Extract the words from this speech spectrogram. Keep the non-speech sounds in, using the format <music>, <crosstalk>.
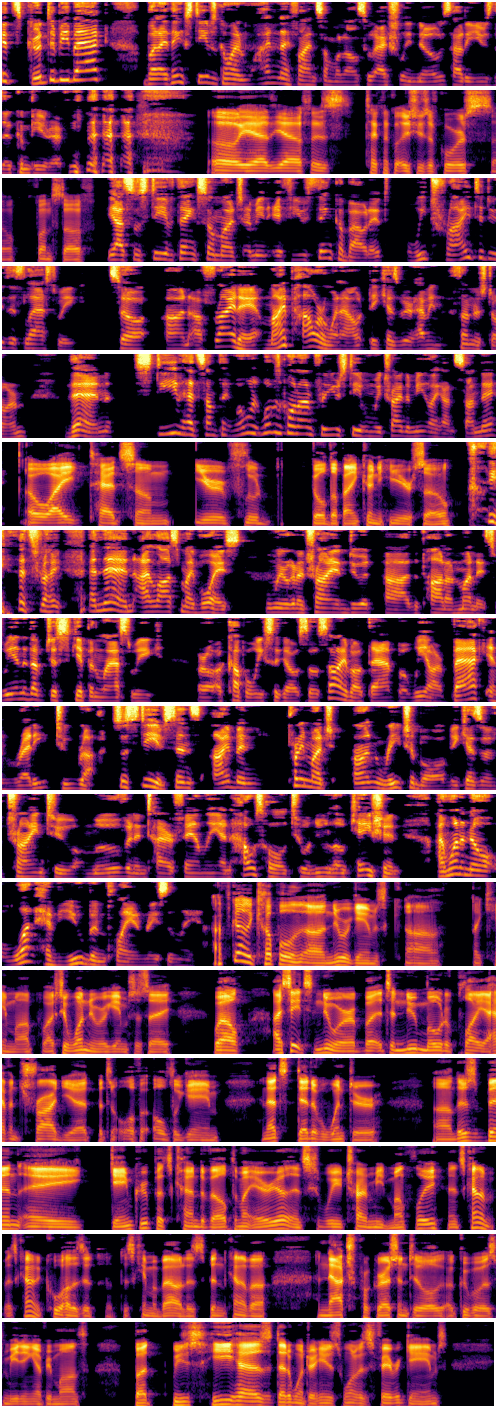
it's good to be back, but I think Steve's going, why didn't I find someone else who actually knows how to use their computer? <laughs> Oh yeah, yeah. There's technical issues, of course. So fun stuff. yeah, so Steve, thanks so much. I mean, if you think about it, we tried to do this last week. So on a Friday, my power went out because we were having a thunderstorm. Then Steve had something. What was, what was going on for you, Steve, when we tried to meet like on Sunday? Oh, I had some ear fluid buildup. I couldn't hear, so <laughs> That's right. And then I lost my voice when we were going to try and do it uh, the pod on Monday. So we ended up just skipping last week or a couple weeks ago. So sorry about that, but we are back and ready to rock. So Steve, since I've been pretty much unreachable because of trying to move an entire family and household to a new location, I want to know what have you been playing recently? I've got a couple uh, newer games uh, that came up. Well, actually, one newer game to say. Well, I say it's newer, but it's a new mode of play I haven't tried yet. But it's an old, older game, and that's Dead of Winter. Uh, there's been a game group that's kind of developed in my area. And we try to meet monthly, and it's kind of it's kind of cool how this this came about. It's been kind of a, a natural progression to a, a group of us meeting every month. But we he has Dead of Winter. He's one of his favorite games,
